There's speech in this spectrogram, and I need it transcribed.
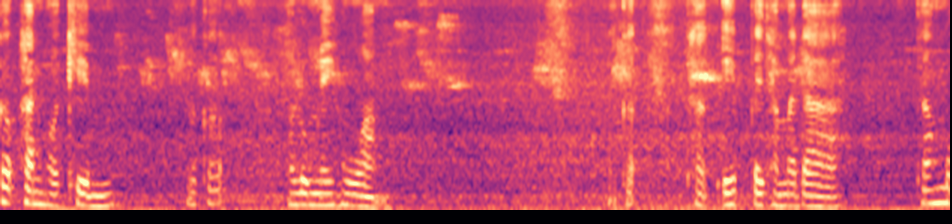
ก็พันหัวเข็ม แล้วก็มาลงในห่วง แล้วก็ถัก F ไปธรรมดา ทั้งหม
